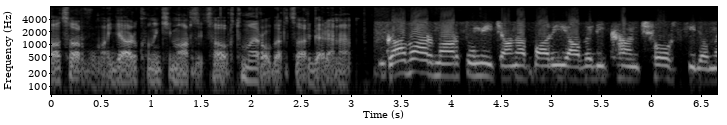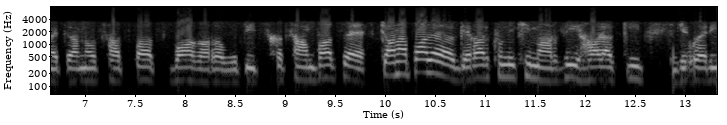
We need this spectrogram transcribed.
բացառվում է։ Գարքունիքի մարզից հաղորդում է Ռոբերտ Զարգարյանը։ Գավառ Մարտունի ճանապարհի ավելի քան 4 կիլոմետրանոց հատված վաղ առավոտից խցանված է։ Ճանապարհը Գեղարքունիքի մարզի հարակից գյուղերի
